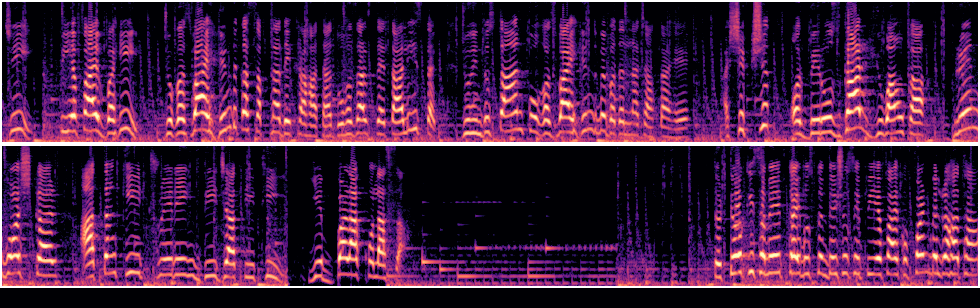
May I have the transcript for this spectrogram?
जी, पीएफआई वही जो गजवाए हिंद का सपना देख रहा था। 2047 तक जो हिंदुस्तान को गजवाए हिंद में बदलना चाहता है, अशिक्षित और बेरोजगार युवाओं का ब्रेन वॉश कर आतंकी ट्रेनिंग दी जाती थी। ये बड़ा खुलासा। तो टर्की समेत कई मुस्लिम देशों से पीएफआई को फंड मिल रहा था।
